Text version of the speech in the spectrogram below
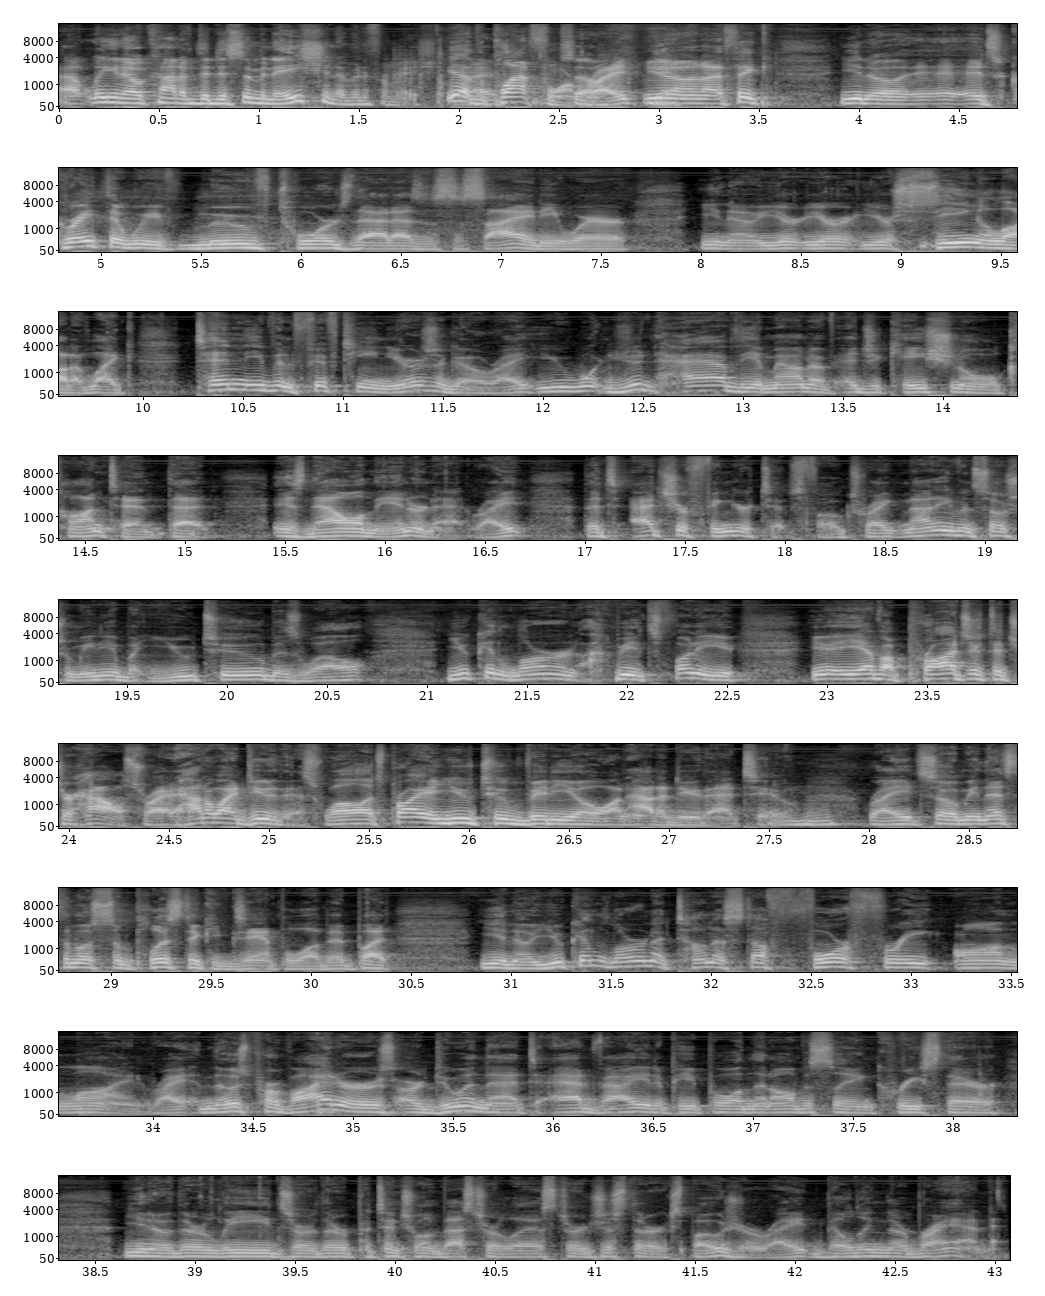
uh, you know, kind of the dissemination of information. Yeah, the platform, So, right? You know, and I think you know it's great that we've moved towards that as a society, where you know you're you're you're seeing a lot of like ten, even fifteen years ago, right? You you didn't have the amount of educational content that is now on the internet, right? That's at your fingertips, folks, right? Not even social media, but YouTube as well. You can learn. I mean, it's funny. You, you you have a project at your house, right? How do I do this? Well, it's probably a YouTube video on how to do that too, mm-hmm. right? So I mean, that's the most simplistic example of it. But you know, you can learn a ton of stuff for free online, right? And those providers are doing that to add value to people, and then obviously increase their, you know, their leads or their potential investor list or just their exposure, right? Building their brand.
